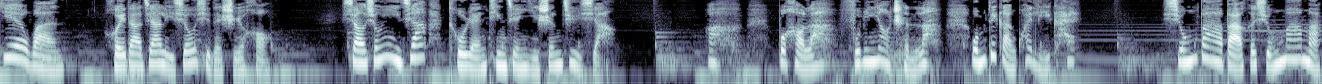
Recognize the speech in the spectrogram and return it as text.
夜晚回到家里休息的时候，小熊一家突然听见一声巨响，啊，不好了，浮冰要沉了，我们得赶快离开。熊爸爸和熊妈妈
